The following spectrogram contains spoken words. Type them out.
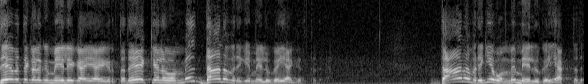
ದೇವತೆಗಳಿಗೆ ಮೇಲುಗೈ ಆಗಿರ್ತದೆ ಕೆಲವೊಮ್ಮೆ ದಾನವರಿಗೆ ಮೇಲುಗೈ ಆಗಿರ್ತದೆ ದಾನವರಿಗೆ ಒಮ್ಮೆ ಮೇಲುಗೈ ಆಗ್ತದೆ.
